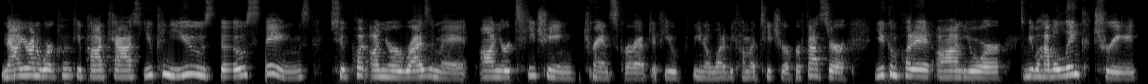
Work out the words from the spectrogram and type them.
Now you're on a work cookie podcast. You can use those things to put on your resume on your teaching transcript. If you you know want to become a teacher or professor you can put it on your some people have a Linktree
